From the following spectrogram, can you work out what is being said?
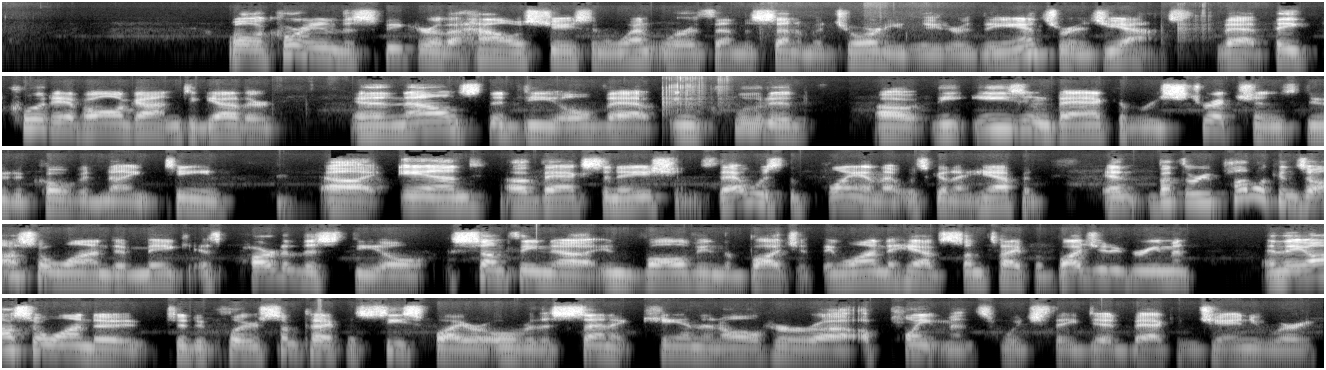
Well, according to the Speaker of the House, Jason Wentworth, and the Senate Majority Leader, the answer is yes, that they could have all gotten together and announced a deal that included uh, the easing back of restrictions due to COVID 19 uh, and uh, vaccinations. That was the plan that was going to happen. And but the Republicans also wanted to make, as part of this deal, something uh, involving the budget. They wanted to have some type of budget agreement and they also wanted to, to declare some type of ceasefire over the Senate cannon all her uh, appointments, which they did back in January.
